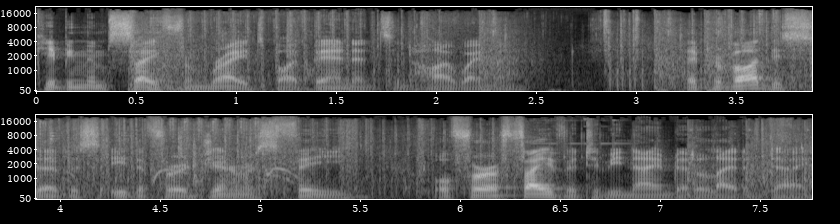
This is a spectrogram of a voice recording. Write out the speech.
keeping them safe from raids by bandits and highwaymen. They provide this service either for a generous fee or for a favour to be named at a later date.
